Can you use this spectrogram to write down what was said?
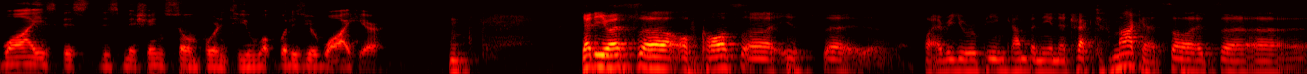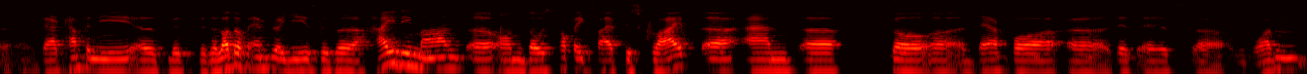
Why is this this mission so important to you? What what is your why here? Hmm. Yeah, the US, uh, of course, uh, is uh, for every European company an attractive market. So it's uh, uh, their company is with with a lot of employees, with a high demand on those topics I've described, and so uh, therefore, uh, this is uh, one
